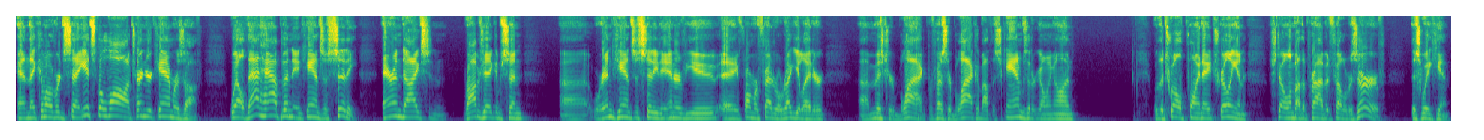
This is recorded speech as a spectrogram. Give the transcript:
And they come over and say, it's the law, turn your cameras off. Well, that happened in Kansas City. Aaron Dykes and Rob Jacobson uh, were in Kansas City to interview a former federal regulator, uh, Mr. Black, Professor Black, about the scams that are going on with the 12.8 trillion stolen by the private Federal Reserve this weekend.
